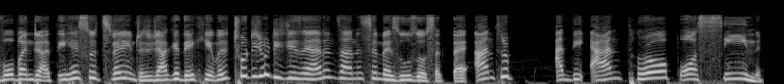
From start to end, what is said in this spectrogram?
वो बन जाती है सो इट्स वेरी इंटरेस्टिंग जाके देखिए मतलब छोटी छोटी चीज़ें यार इंसान इससे महसूस हो सकता है anthro the Anthropocene.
